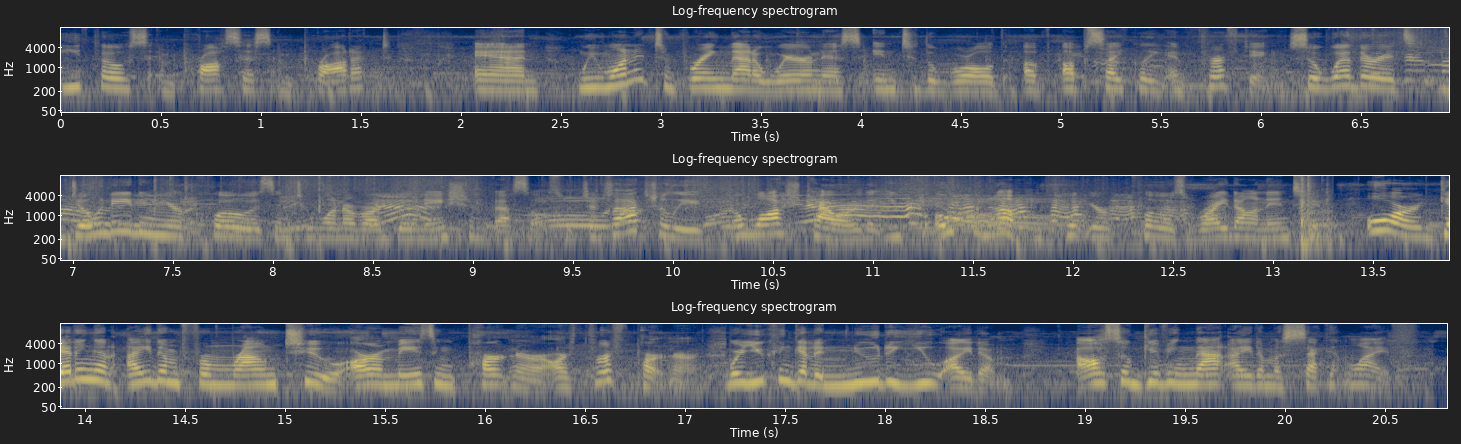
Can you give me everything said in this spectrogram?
ethos and process and product. And we wanted to bring that awareness into the world of upcycling and thrifting. So whether it's donating your clothes into one of our donation vessels, which is actually a wash tower that you open up and put your clothes right on into, or getting an item from Round 2, our amazing partner, our thrift partner, where you can get a new to you item, also giving that item a second life.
